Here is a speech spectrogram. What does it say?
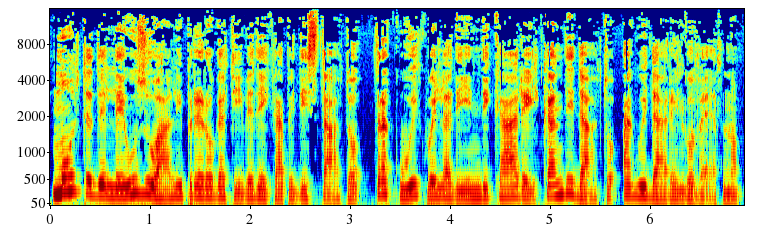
molte delle usuali prerogative dei capi di Stato, tra cui quella di indicare il candidato a guidare il governo.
